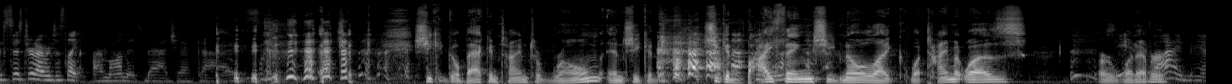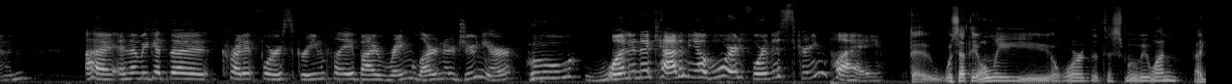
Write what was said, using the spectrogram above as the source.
sister and I were just like, our mom is magic, guys. She could go back in time to Rome and she could she could buy things. She'd know like what time it was or She'd be whatever. Fine, man. Uh, and then we get the credit for screenplay by Ring Lardner Jr., who won an Academy Award for this screenplay. Uh, Was that the only award that this movie won? I,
